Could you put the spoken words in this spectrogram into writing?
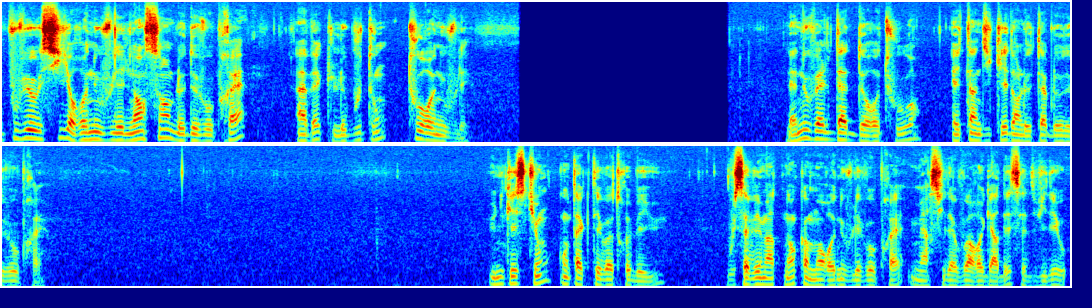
Vous pouvez aussi renouveler l'ensemble de vos prêts avec le bouton Tout renouveler. La nouvelle date de retour est indiquée dans le tableau de vos prêts. Une question Contactez votre BU. Vous savez maintenant comment renouveler vos prêts. Merci d'avoir regardé cette vidéo.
